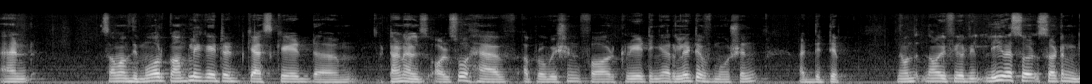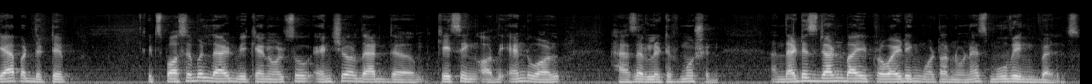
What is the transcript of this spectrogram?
And some of the more complicated cascade um, tunnels also have a provision for creating a relative motion at the tip. Now, now if you leave a certain gap at the tip, it is possible that we can also ensure that the casing or the end wall has a relative motion and that is done by providing what are known as moving belts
